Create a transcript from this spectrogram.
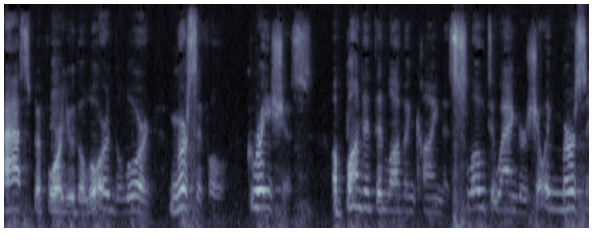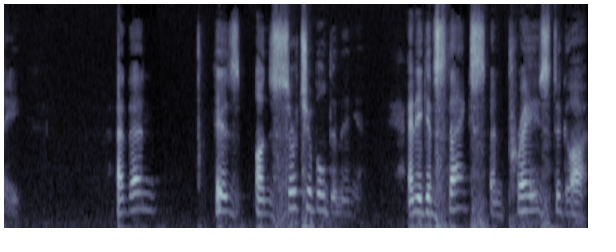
pass before you, the Lord, the Lord, merciful, gracious, abundant in loving kindness, slow to anger, showing mercy. And then his unsearchable dominion. And he gives thanks and praise to God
